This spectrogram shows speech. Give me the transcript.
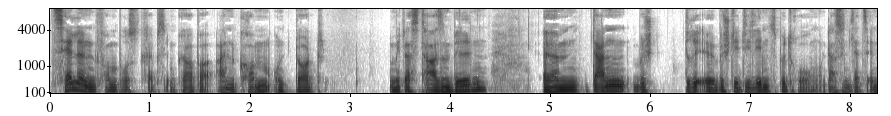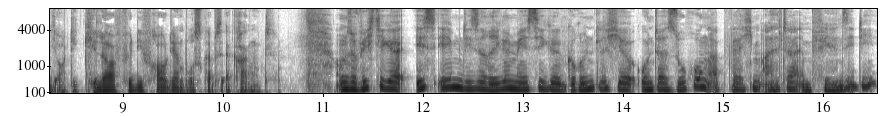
Zellen vom Brustkrebs im Körper ankommen und dort Metastasen bilden, ähm, dann äh, besteht die Lebensbedrohung. Und das sind letztendlich auch die Killer für die Frau, die an Brustkrebs erkrankt. Umso wichtiger ist eben diese regelmäßige gründliche Untersuchung. Ab welchem Alter empfehlen Sie die?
